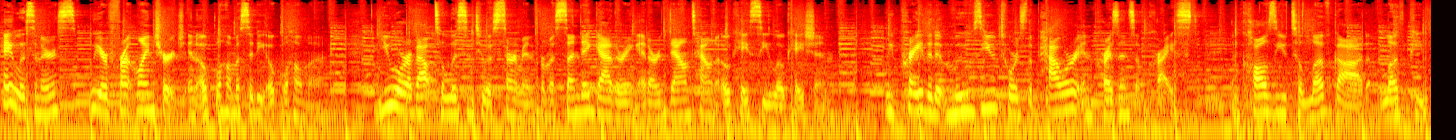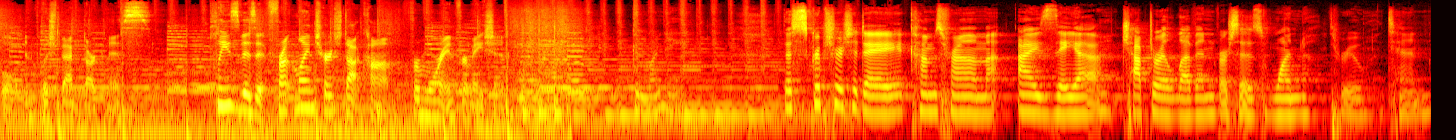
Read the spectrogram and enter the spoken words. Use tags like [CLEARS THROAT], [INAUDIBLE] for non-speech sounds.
Hey, listeners, we are Frontline Church in Oklahoma City, Oklahoma. You are about to listen to a sermon from a Sunday gathering at our downtown OKC location. We pray that it moves you towards the power and presence of Christ and calls you to love God, love people, and push back darkness. Please visit frontlinechurch.com for more information. Good morning. The scripture today comes from Isaiah chapter 11, verses 1 through 10.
